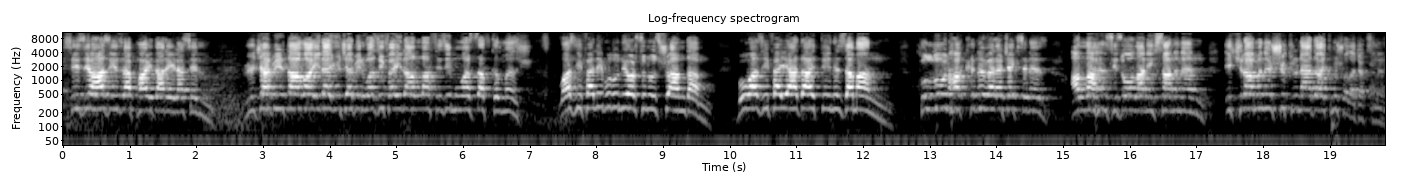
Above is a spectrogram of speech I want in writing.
Sizi aziz ve paydar eylesin. Yüce bir dava ile, yüce bir vazife ile Allah sizi muvazzaf kılmış. Vazifeli bulunuyorsunuz şu anda. Bu vazifeyi eda ettiğiniz zaman kulluğun hakkını vereceksiniz. Allah'ın size olan ihsanının, ikramının şükrünü eda etmiş olacaksınız.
